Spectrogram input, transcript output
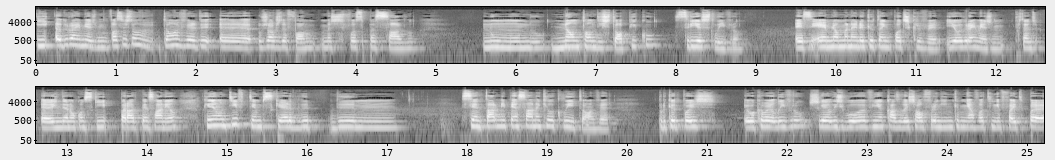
E adorei mesmo. Vocês estão, estão a ver uh, os Jogos da Fome, mas se fosse passado num mundo não tão distópico, seria este livro. É, assim, é a melhor maneira que eu tenho para descrever. E eu adorei mesmo. Portanto, ainda não consegui parar de pensar nele, porque ainda não tive tempo sequer de, de hum, sentar-me e pensar naquilo que li. Estão a ver? Porque eu depois eu acabei o livro, cheguei a Lisboa, vim a casa deixar o franguinho que a minha avó tinha feito para,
